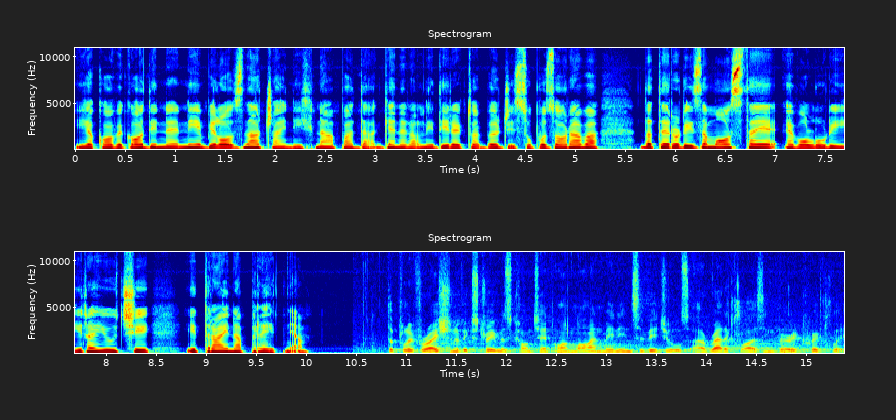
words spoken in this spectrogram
Iako ove godine nije bilo značajnih napada, generalni direktor Burgess upozorava da terorizam ostaje evoluirajući i trajna pretnja. The proliferation of extremist content online mean individuals are radicalizing very quickly.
